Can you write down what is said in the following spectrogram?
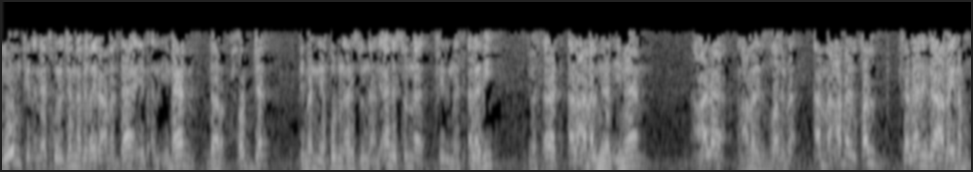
يمكن أن يدخل الجنة بغير عمل. ده يبقى الإيمان ده حجة لمن يقول من أهل السنة. يعني أهل السنة في المسألة دي مسألة العمل من الإيمان على العمل الظاهر. بقى أما عمل القلب فلا نزاع بينهم.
